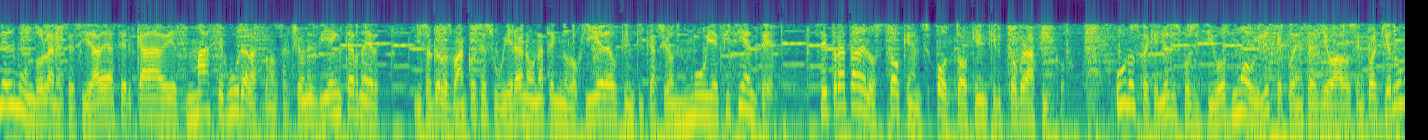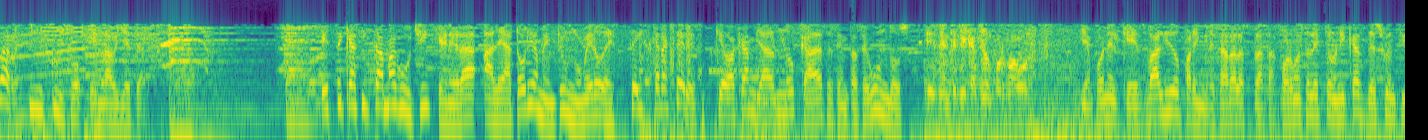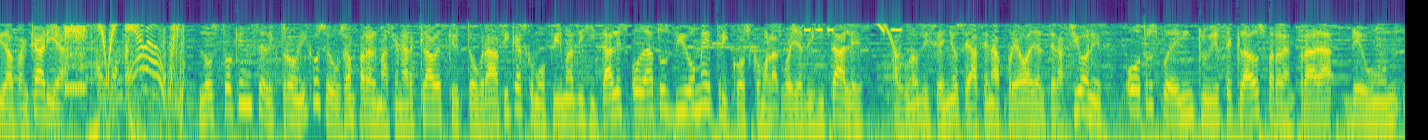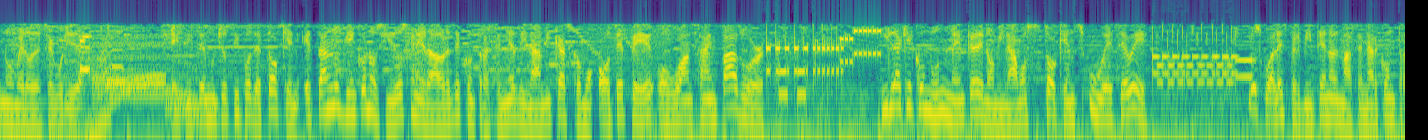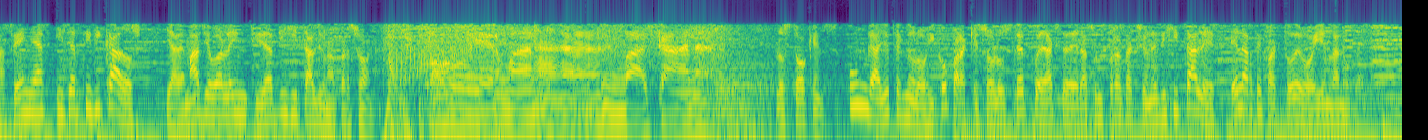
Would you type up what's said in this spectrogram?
En el mundo, la necesidad de hacer cada vez más seguras las transacciones vía Internet hizo que los bancos se subieran a una tecnología de autenticación muy eficiente. Se trata de los tokens o token criptográfico, unos pequeños dispositivos móviles que pueden ser llevados en cualquier lugar, incluso en la billetera. Este casi Tamaguchi genera aleatoriamente un número de 6 caracteres que va cambiando cada 60 segundos. Identificación, por favor. Tiempo en el que es válido para ingresar a las plataformas electrónicas de su entidad bancaria. Los tokens electrónicos se usan para almacenar claves criptográficas como firmas digitales o datos biométricos como las huellas digitales. Algunos diseños se hacen a prueba de alteraciones, otros pueden incluir teclados para la entrada de un número de seguridad. Existen muchos tipos de token. Están los bien conocidos generadores de contraseñas dinámicas como OTP o One Time Password y la que comúnmente denominamos tokens USB los cuales permiten almacenar contraseñas y certificados y además llevar la identidad digital de una persona. Oh, hermana, bacana. Los tokens, un gallo tecnológico para que solo usted pueda acceder a sus transacciones digitales, el artefacto de hoy en la nube.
